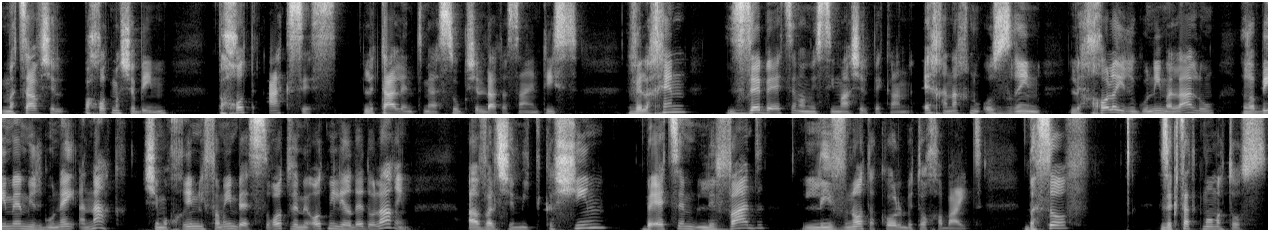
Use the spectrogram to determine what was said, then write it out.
במצב של פחות משאבים, פחות access ל talent מהסוג של data scientist, ולכן זה בעצם המשימה של פקאן. איך אנחנו עוזרים לכל הארגונים הללו, רבים מהם ארגוני ענק, שמוכרים לפעמים בעשרות ומאות מיליארדי דולרים, אבל שמתקשים בעצם לבד לבנות הכל בתוך הבית. בסוף, זה קצת כמו מטוס.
